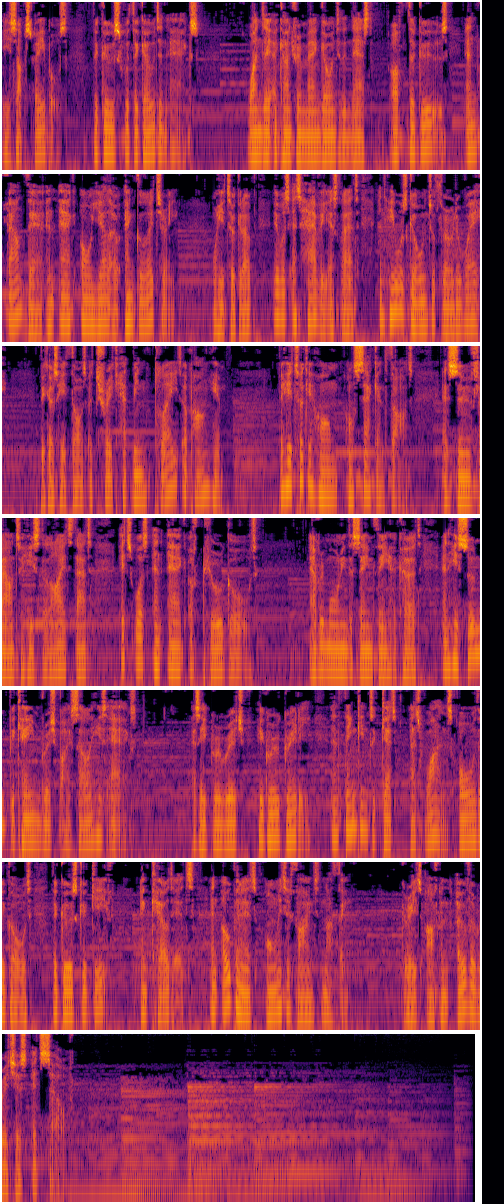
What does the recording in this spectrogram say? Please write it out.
Aesop's Fables, The Goose with the Golden Eggs. One day a countryman going to the nest of the goose and found there an egg all yellow and glittering. When he took it up, it was as heavy as lead, and he was going to throw it away, because he thought a trick had been played upon him. But he took it home on second thought, and soon found to his delight that it was an egg of pure gold. Every morning the same thing occurred, and he soon became rich by selling his eggs. As he grew rich, he grew greedy, and thinking to get at once all the gold the goose could give, and killed it, and opened it only to find nothing. Greed often overreaches itself.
